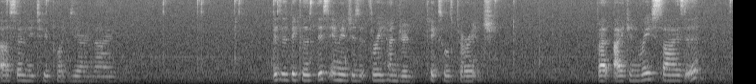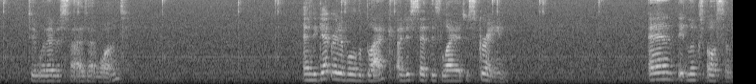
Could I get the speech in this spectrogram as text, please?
are 72.09. This is because this image is at 300 pixels per inch. But I can resize it to whatever size I want. And to get rid of all the black, I just set this layer to screen. And it looks awesome.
